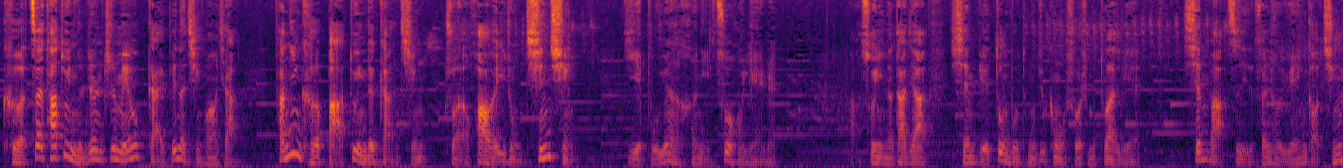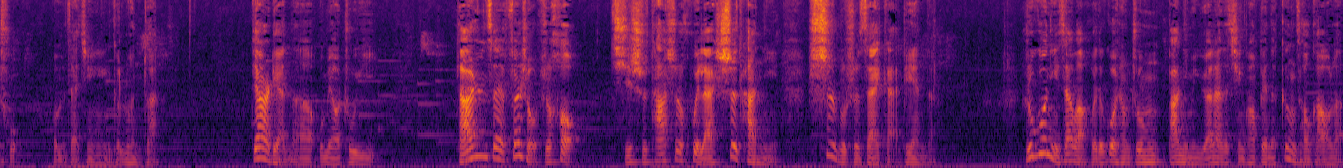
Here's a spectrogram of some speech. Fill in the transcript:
可在他对你的认知没有改变的情况下，他宁可把对你的感情转化为一种亲情，也不愿和你做回恋人，啊，所以呢，大家先别动不动就跟我说什么断联，先把自己的分手的原因搞清楚，我们再进行一个论断。第二点呢，我们要注意，男人在分手之后，其实他是会来试探你是不是在改变的。如果你在挽回的过程中把你们原来的情况变得更糟糕了，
